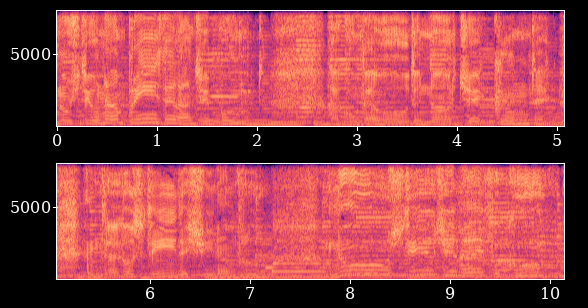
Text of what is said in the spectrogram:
Nu știu, n-am prins de la început. Acum te aud în orice cântec Îndrăgostit deși n-am vrut. Nu știu ce mi-ai făcut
